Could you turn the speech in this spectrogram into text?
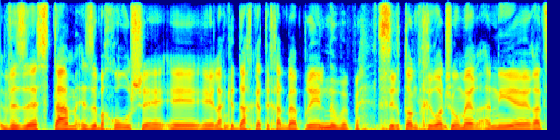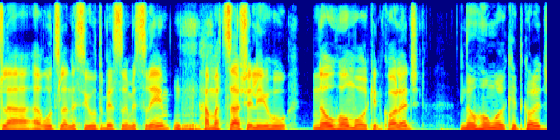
וזה סתם איזה בחור שהעלה כבדיחת 1 באפריל, נו באמת. סרטון בחירות שהוא אומר, אני אה, רץ לרוץ לנשיאות ב-2020, המצע שלי הוא No homework in college. No homework at college?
